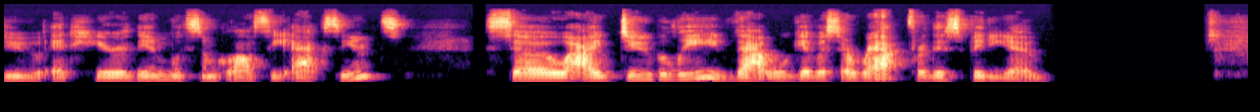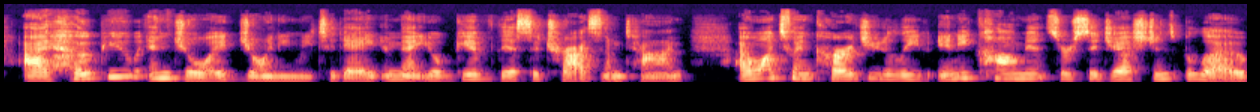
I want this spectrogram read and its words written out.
to adhere them with some glossy accents. So I do believe that will give us a wrap for this video. I hope you enjoyed joining me today and that you'll give this a try sometime. I want to encourage you to leave any comments or suggestions below.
